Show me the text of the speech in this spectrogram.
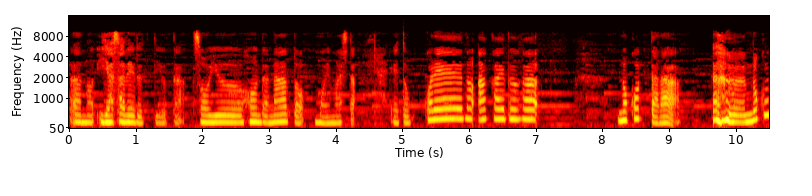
あの、癒されるっていうか、そういう本だなと思いました。えっと、これのアーカイブが残ったら、残っ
